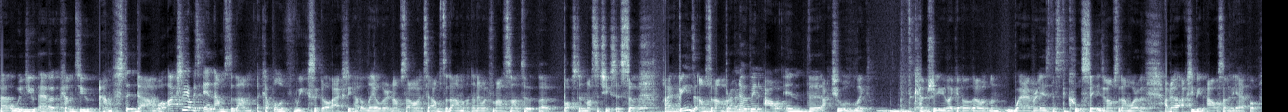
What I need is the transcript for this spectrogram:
Uh, would you ever come to Amsterdam? Well, actually, I was in Amsterdam a couple of weeks ago. I actually had a layover in Amsterdam. I went to Amsterdam, and then I went from Amsterdam to uh, Boston, Massachusetts. So I've been to Amsterdam, but I've never been out in the actual like the country, like uh, uh, wherever it is. This the cool cities of Amsterdam, whatever. I've never actually been outside of the airport.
